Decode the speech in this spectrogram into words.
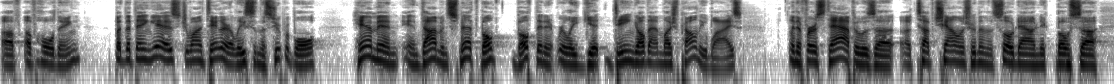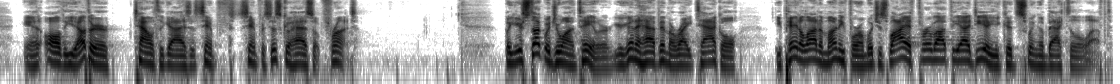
of, of holding. But the thing is, Jawaan Taylor, at least in the Super Bowl, him and, and Donovan Smith both both didn't really get dinged all that much penalty wise. In the first half, it was a, a tough challenge for them to slow down Nick Bosa and all the other talented guys that San, San Francisco has up front. But you're stuck with Jawaan Taylor. You're going to have him a right tackle. You paid a lot of money for him, which is why I throw out the idea you could swing him back to the left.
